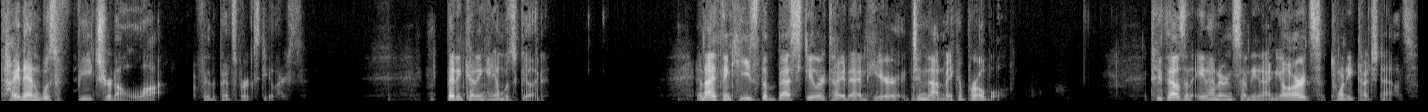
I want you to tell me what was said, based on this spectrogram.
tight end was featured a lot for the Pittsburgh Steelers. Benny Cunningham was good. And I think he's the best Steeler tight end here to not make a Pro Bowl. 2,879 yards, 20 touchdowns.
